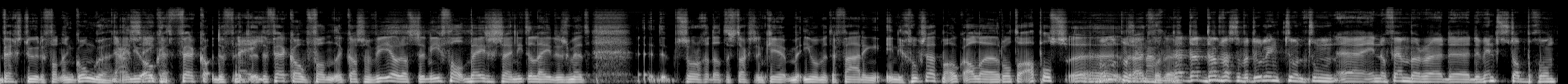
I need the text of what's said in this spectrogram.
wegsturen van Ngonga. Ja, en nu zeker. ook het verko de, Nee. de verkoop van Casanvillo. Dat ze in ieder geval bezig zijn. Niet alleen dus met eh, zorgen dat er straks een keer iemand met ervaring in die groep staat. Maar ook alle rotte appels 100%. eruit worden. Dat, dat, dat was de bedoeling toen, toen eh, in november de, de winterstop begon.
